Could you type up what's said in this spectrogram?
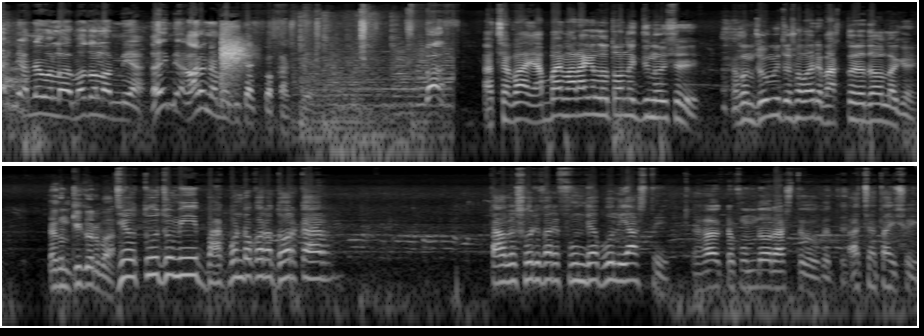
আপনি মজা লন মিয়া। এই মিয়া আরে না বিকাশ প্রকাশ মিয়া। আচ্ছা ভাই আব্বাই মারা গেল তো অনেকদিন হয়েছে এখন জমি তো সবাই ভাগ করে দেওয়া লাগে। এখন কি করবা? যেহেতু জমি ভাগবন্ড করা দরকার তাহলে শরীফারে ফোন দেয়া বলি আসতে। হ্যাঁ একটা ফোন দেওয়ার আসতে খেতে। আচ্ছা তাই সই।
